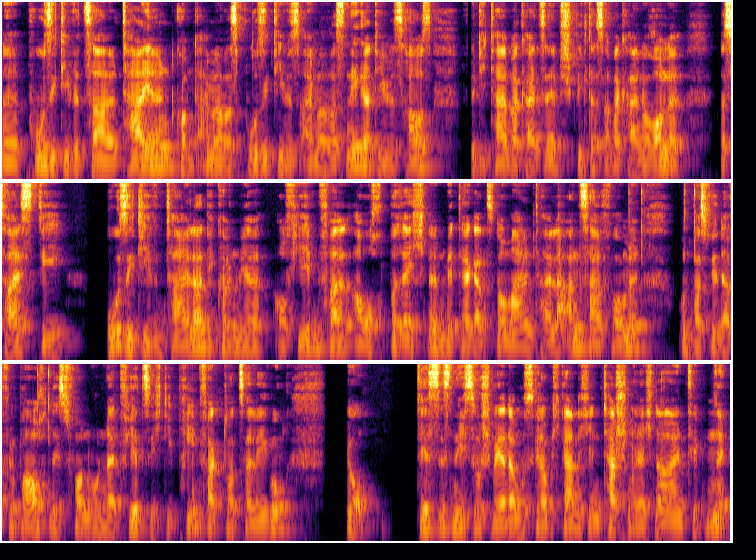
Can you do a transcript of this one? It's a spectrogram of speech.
eine positive Zahl teilen, kommt einmal was Positives, einmal was Negatives raus. Für die Teilbarkeit selbst spielt das aber keine Rolle. Das heißt, die positiven Teiler, die können wir auf jeden Fall auch berechnen mit der ganz normalen Teileranzahlformel. Und was wir dafür brauchen, ist von 140 die Primfaktorzerlegung. Ja, das ist nicht so schwer, da muss ich, glaube ich, gar nicht in den Taschenrechner eintippen. Ne?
